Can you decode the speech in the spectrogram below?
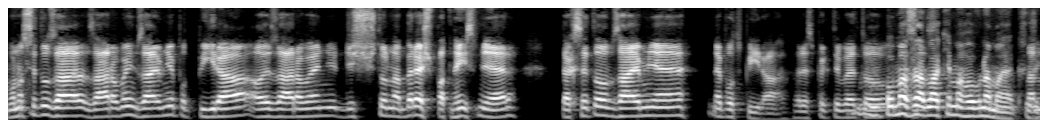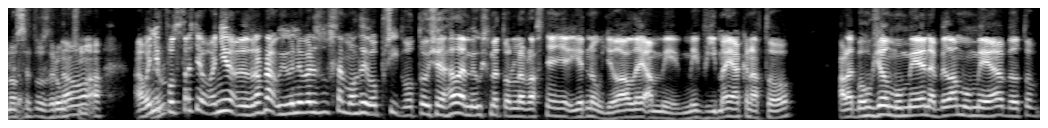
ono se to zá, zároveň vzájemně podpírá, ale zároveň, když to nabere špatný směr, tak se to vzájemně nepodpírá, respektive to... Pomazává těma hovnama, jak se se to zhroutí. No a, a oni v podstatě, oni zrovna u Univerzu se mohli opřít o to, že hele, my už jsme tohle vlastně jednou dělali a my, my víme, jak na to, ale bohužel Mumie nebyla Mumie, byl to,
